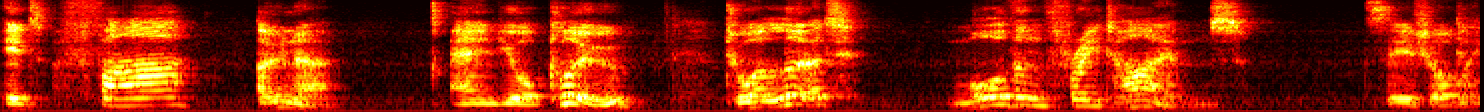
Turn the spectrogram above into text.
it's far owner. And your clue to alert more than three times. See you shortly.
